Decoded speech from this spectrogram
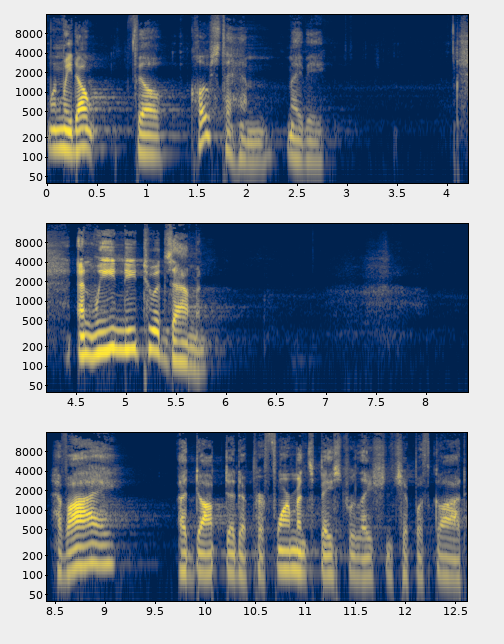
when we don't feel close to Him, maybe. And we need to examine have I adopted a performance based relationship with God?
